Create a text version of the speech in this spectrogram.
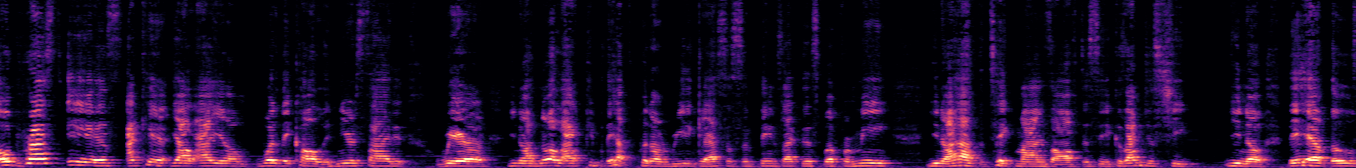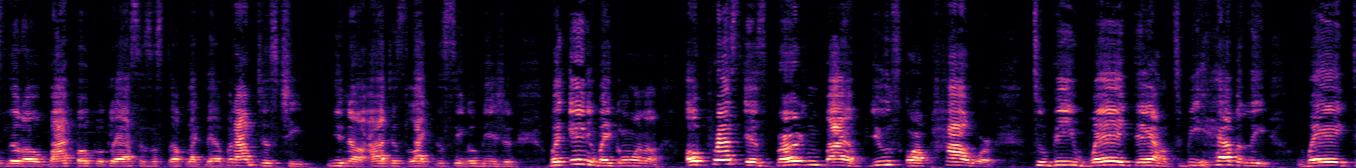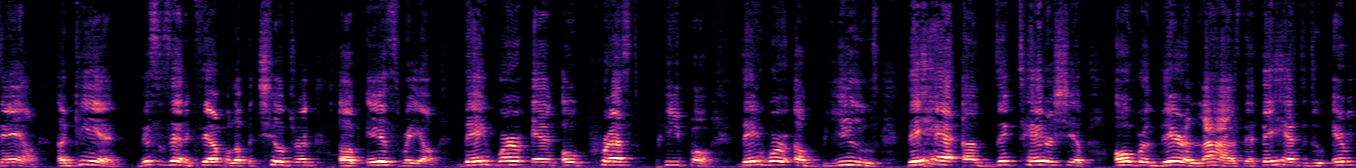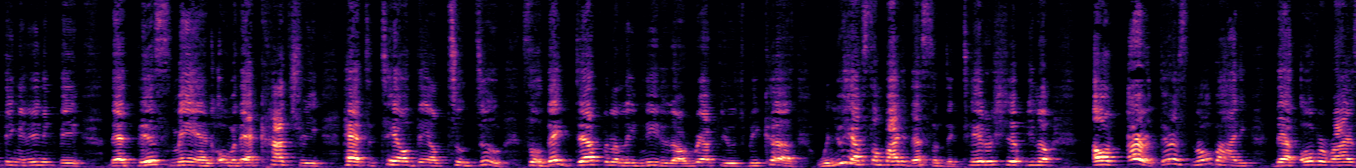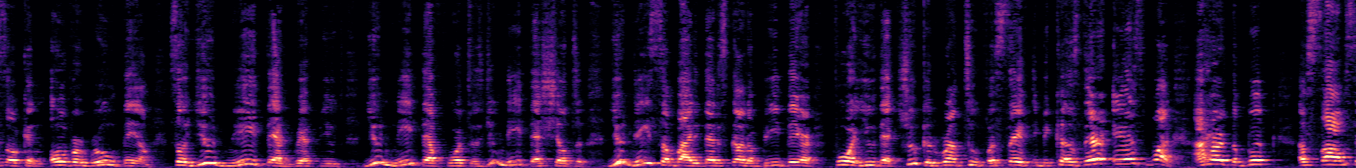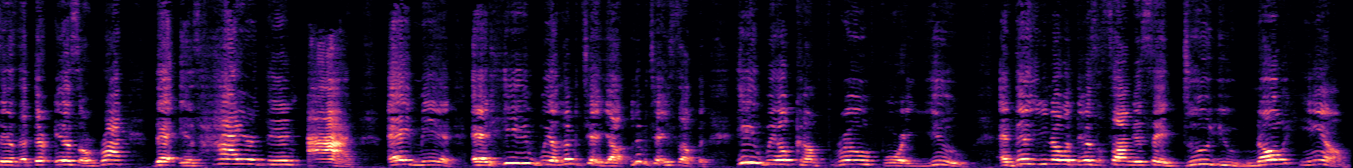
Oppressed is, I can't, y'all, I am, um, what do they call it, nearsighted, where, you know, I know a lot of people, they have to put on reading glasses and things like this, but for me, you know, I have to take mines off to see, because I'm just cheap. You know, they have those little bifocal glasses and stuff like that, but I'm just cheap. You know, I just like the single vision. But anyway, going on. Oppressed is burdened by abuse or power to be weighed down, to be heavily weighed down. Again, this is an example of the children of Israel. They were an oppressed people. They were abused. They had a dictatorship over their lives that they had to do everything and anything that this man over that country had to tell them to do. So they definitely needed a refuge because when you have somebody that's a dictatorship, you know, on earth. There is nobody that overrides or can overrule them. So you need that refuge. You need that fortress. You need that shelter. You need somebody that is going to be there for you that you can run to for safety because there is one. I heard the book of Psalms says that there is a rock that is higher than I. Amen. And he will, let me tell y'all, let me tell you something. He will come through for you. And then you know what? There's a song that says, Do you know him?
